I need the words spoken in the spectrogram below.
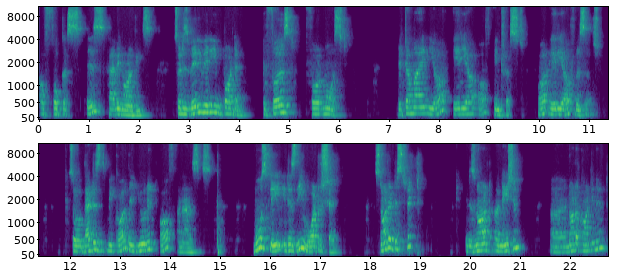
of focus is having all these. So it is very, very important to first foremost determine your area of interest or area of research. So that is we call the unit of analysis. Mostly it is the watershed. It's not a district. It is not a nation, uh, not a continent.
